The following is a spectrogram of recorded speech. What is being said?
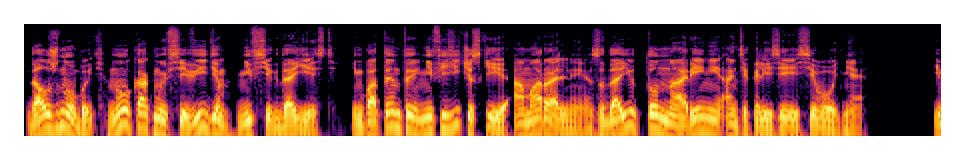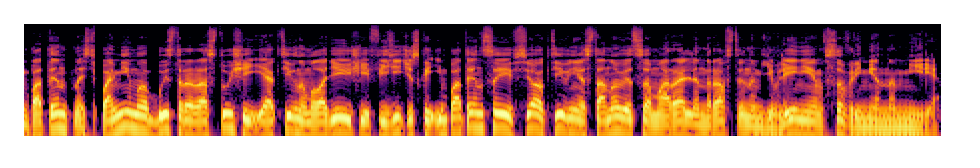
Должно быть, но, как мы все видим, не всегда есть. Импотенты не физические, а моральные, задают тон на арене антиколизея сегодня. Импотентность, помимо быстро растущей и активно молодеющей физической импотенции, все активнее становится морально-нравственным явлением в современном мире.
